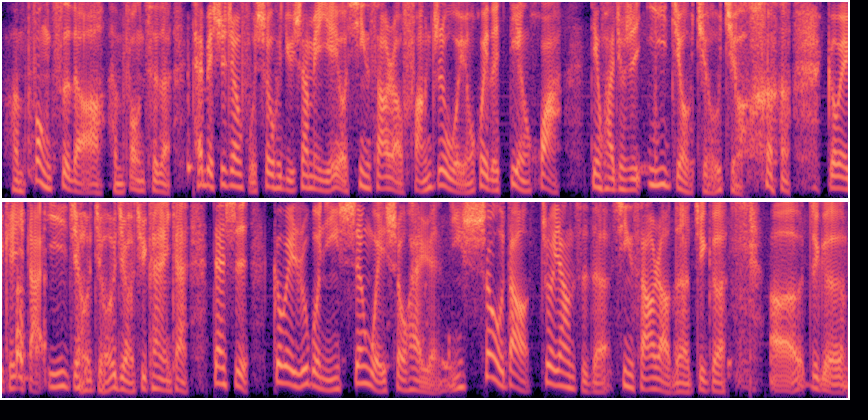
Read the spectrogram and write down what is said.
很讽刺的啊，很讽刺的，台北市政府社会局上面也有性骚扰防治委员会的电话，电话就是一九九九，各位可以打一九九九去看一看。但是各位，如果您身为受害人，您受到这样子的性骚扰的这个，呃，这个。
